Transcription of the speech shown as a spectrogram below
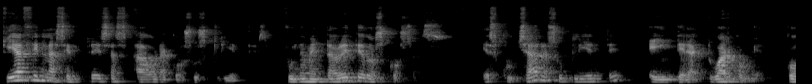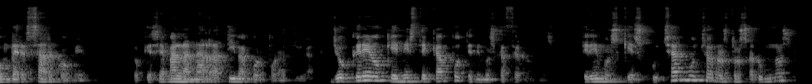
¿qué hacen las empresas ahora con sus clientes? Fundamentalmente dos cosas, escuchar a su cliente e interactuar con él, conversar con él lo que se llama la narrativa corporativa. Yo creo que en este campo tenemos que hacer lo mismo. Tenemos que escuchar mucho a nuestros alumnos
